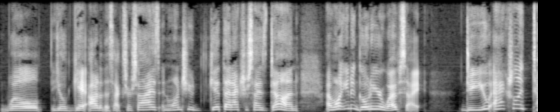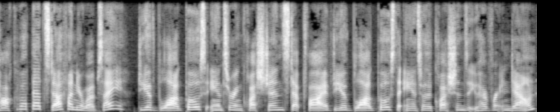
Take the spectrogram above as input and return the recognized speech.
will you'll get out of this exercise and once you get that exercise done, I want you to go to your website. Do you actually talk about that stuff on your website? Do you have blog posts answering questions? Step 5, do you have blog posts that answer the questions that you have written down?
